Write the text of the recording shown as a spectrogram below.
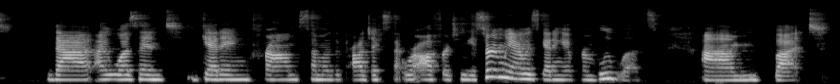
that I wasn't getting from some of the projects that were offered to me. Certainly, I was getting it from Blue Bloods, um, but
